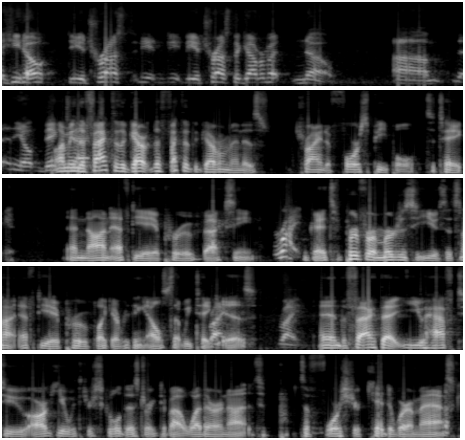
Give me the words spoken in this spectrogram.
you know, do you trust do you, do you trust the government? No. Um, you know, big. I mean, the fact that the gov- the fact that the government is trying to force people to take a non FDA approved vaccine. right, Okay, it's approved for emergency use. It's not FDA approved like everything else that we take Right. is. right. And the fact that you have to argue with your school district about whether or not to force your kid to wear a mask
